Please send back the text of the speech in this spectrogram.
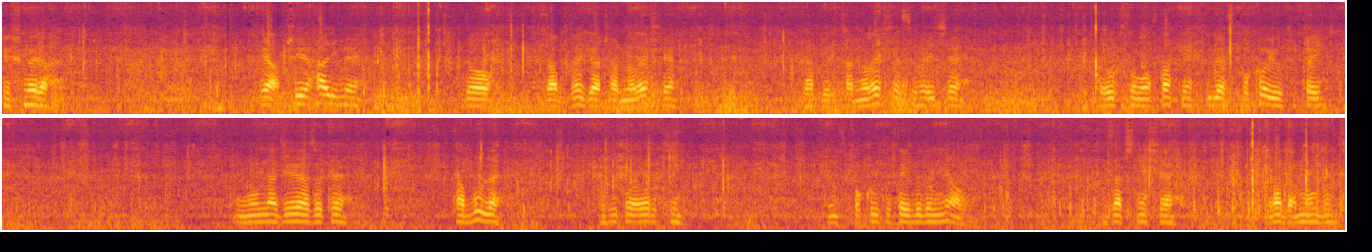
czy szmyra ja, przyjechaliśmy do Zabrzega Czarnolesie Zabrzeg Czarnolesie, słuchajcie. To już są ostatnie chwile spokoju tutaj. I mam nadzieję, że te tabule WTR-ki ten spokój tutaj będą miały zacznie się lada moment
